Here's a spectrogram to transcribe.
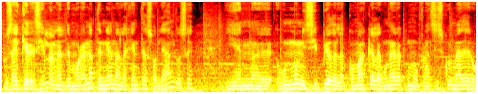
pues hay que decirlo, en el de Morena tenían a la gente asoleándose y en eh, un municipio de la comarca lagunera como Francisco y Madero,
